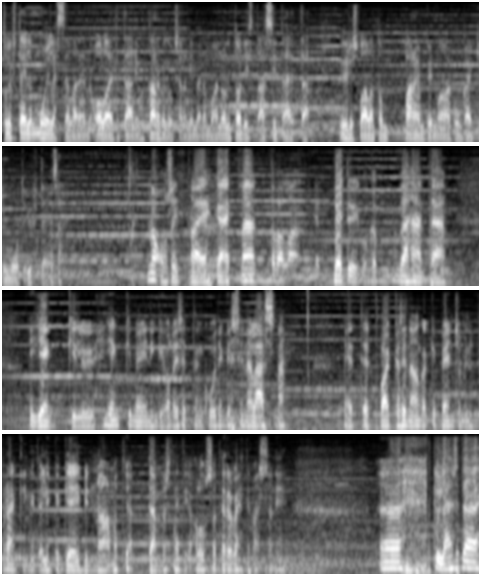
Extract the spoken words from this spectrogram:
tuliko teille muille sellainen olo, että tämä niinku tarkoituksena nimenomaan oli todistaa sitä, että Yhdysvallat on parempi maa kuin kaikki muut yhteensä. No osittain ehkä, että mä tavallaan petyin kuinka vähän tää jenkkily, jenkkimeininki oli sitten kuitenkin siinä läsnä. Et, et vaikka siinä on kaikki Benjamin Franklinit, eli Gabein naamat ja tämmöiset heti alussa tervehtimässä, niin... Öö, kyllähän sitä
